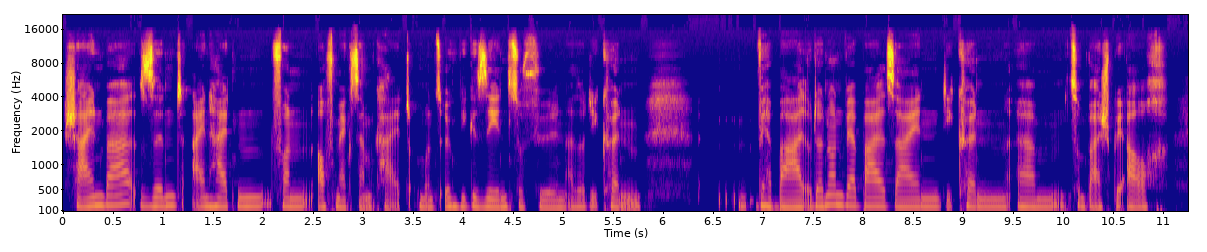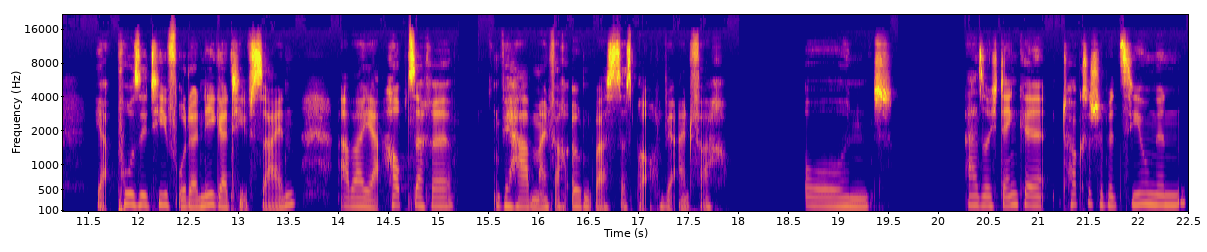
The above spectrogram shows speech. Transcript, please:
scheinbar sind Einheiten von Aufmerksamkeit, um uns irgendwie gesehen zu fühlen. Also die können verbal oder nonverbal sein, die können ähm, zum Beispiel auch ja, positiv oder negativ sein. Aber ja, Hauptsache, wir haben einfach irgendwas, das brauchen wir einfach. Und also ich denke, toxische Beziehungen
